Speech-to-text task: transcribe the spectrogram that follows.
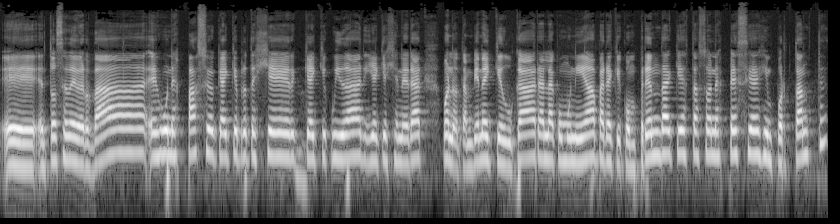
Eh, entonces, de verdad, es un espacio que hay que proteger, que hay que cuidar y hay que generar, bueno, también hay que educar a la comunidad para que comprenda que estas son especies importantes.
